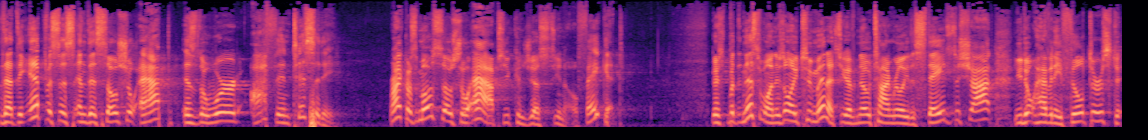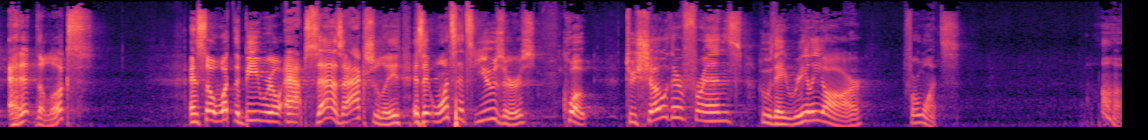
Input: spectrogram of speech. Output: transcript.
that the emphasis in this social app is the word authenticity, right? Because most social apps, you can just, you know, fake it. There's, but in this one, there's only two minutes. You have no time really to stage the shot. You don't have any filters to edit the looks. And so, what the BeReal app says actually is it wants its users, quote, to show their friends who they really are for once. Oh,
